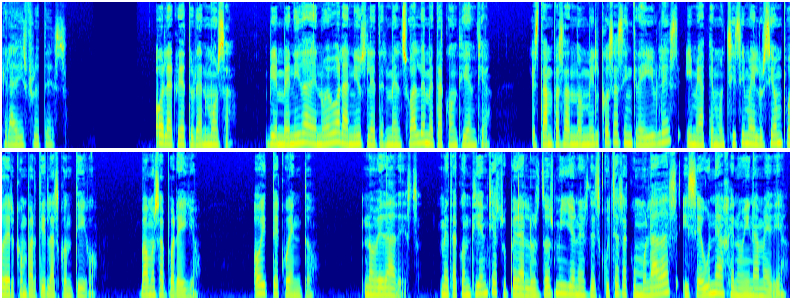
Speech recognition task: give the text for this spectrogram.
Que la disfrutes. Hola criatura hermosa, bienvenida de nuevo a la newsletter mensual de Metaconciencia. Están pasando mil cosas increíbles y me hace muchísima ilusión poder compartirlas contigo. Vamos a por ello. Hoy te cuento. Novedades. Metaconciencia supera los 2 millones de escuchas acumuladas y se une a Genuina Media.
